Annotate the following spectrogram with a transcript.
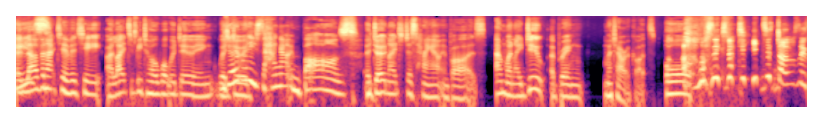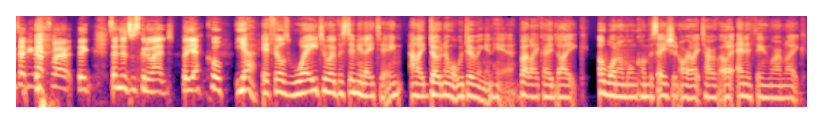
I, I love an activity. I like to be told what we're doing. We're We don't doing. really used to hang out in bars. I don't like to just hang out in bars. And when I do, I bring my tarot cards. Or I wasn't expecting you to. I wasn't expecting that's where the sentence was going to end. But yeah, cool. yeah, it feels way too overstimulating, and I don't know what we're doing in here. But like, I like a one-on-one conversation, or I like tarot or anything where I'm like,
